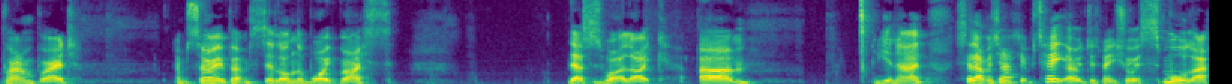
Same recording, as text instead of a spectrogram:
brown bread. I'm sorry but I'm still on the white rice. That's just what I like. Um you know still have a jacket potato just make sure it's smaller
